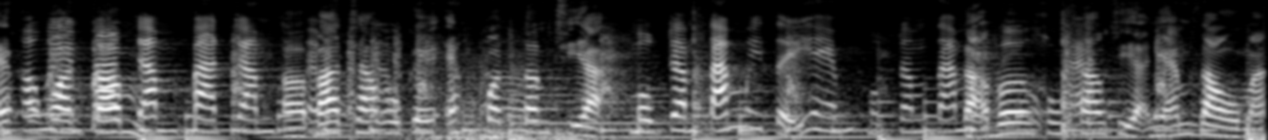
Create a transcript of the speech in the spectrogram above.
em không, không quan em tâm. 300 300 Ờ, 300 ok em không quan tâm chị ạ. 180 tỷ em 180 dạ vâng không sao chị ạ nhà em giàu mà.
